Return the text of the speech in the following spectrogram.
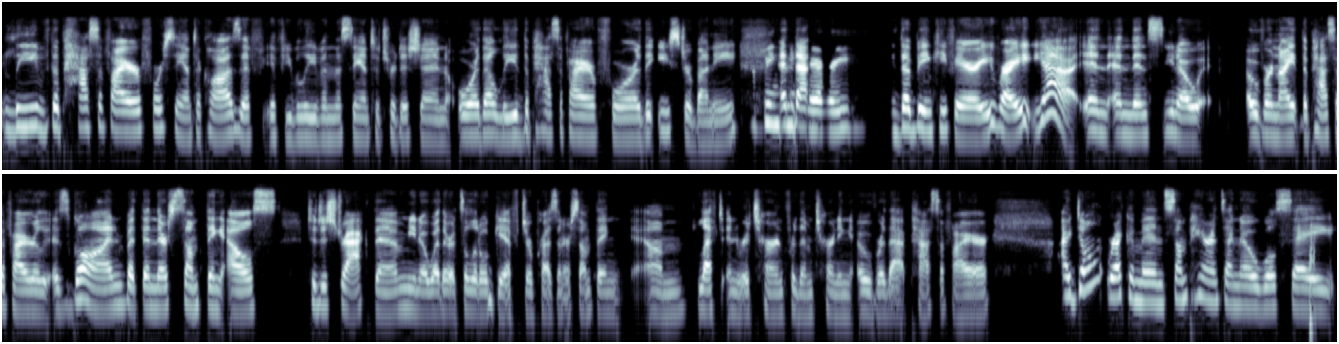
leave the pacifier for Santa Claus if if you believe in the Santa tradition, or they'll leave the pacifier for the Easter Bunny. The and that fairy. The Binky Fairy, right? Yeah. And and then you know, overnight the pacifier is gone, but then there's something else to distract them, you know, whether it's a little gift or present or something um, left in return for them turning over that pacifier. I don't recommend some parents I know will say,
